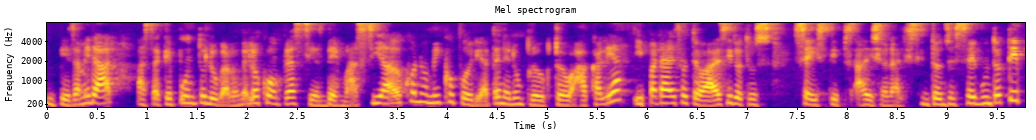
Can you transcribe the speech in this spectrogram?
empieza a mirar hasta qué punto el lugar donde lo compras, si es demasiado económico, podría tener un producto de baja calidad y para eso te va a decir otros seis tips adicionales. Entonces, segundo tip,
